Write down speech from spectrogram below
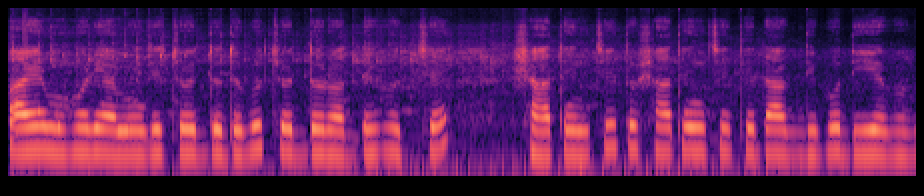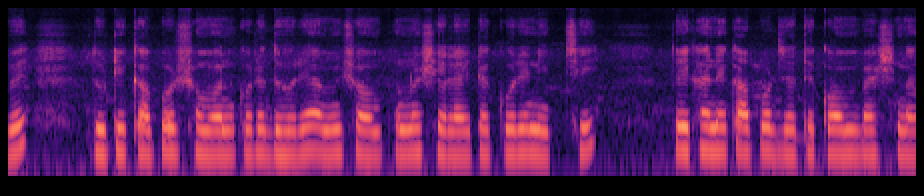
পায়ের মোহরে আমি যে চোদ্দ দেবো, চোদ্দোর অর্ধেক হচ্ছে সাত ইঞ্চি। তো সাত ইঞ্চিতে দাগ দিব দিয়ে এভাবে দুটি কাপড় সমান করে ধরে আমি সম্পূর্ণ সেলাইটা করে নিচ্ছি। তো এখানে কাপড় যাতে কম বাস না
